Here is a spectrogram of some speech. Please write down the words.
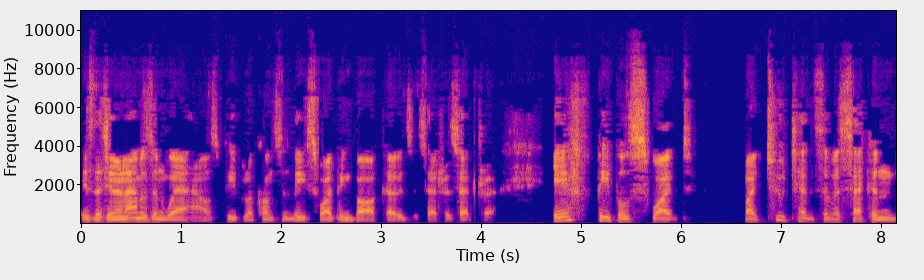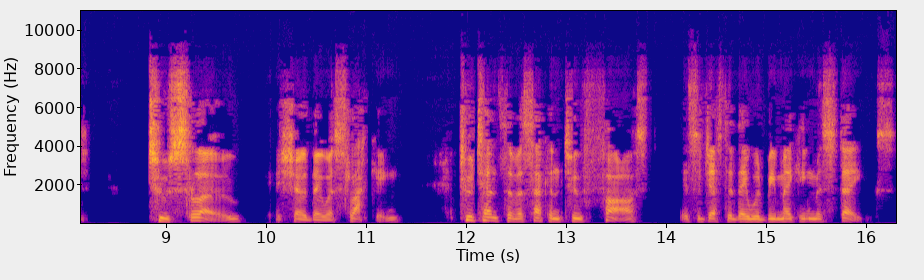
is that in an Amazon warehouse, people are constantly swiping barcodes, et cetera, et cetera. If people swiped by two tenths of a second too slow, it showed they were slacking. Two tenths of a second too fast, it suggested they would be making mistakes.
